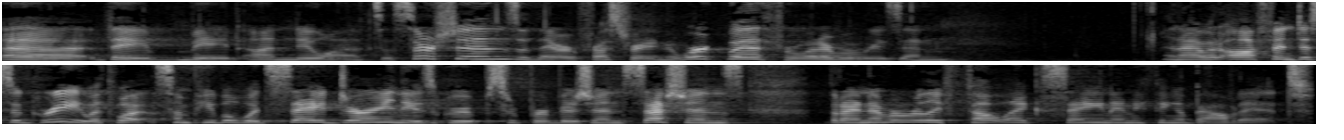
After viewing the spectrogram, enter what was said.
Uh, they made unnuanced assertions and they were frustrating to work with for whatever reason. And I would often disagree with what some people would say during these group supervision sessions, but I never really felt like saying anything about it.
